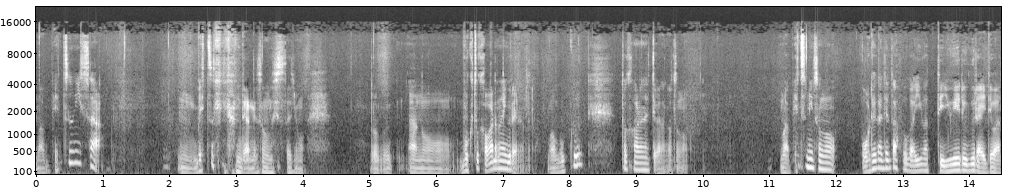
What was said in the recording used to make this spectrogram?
まあ別にさうん別になんだよねその人たちも。あの僕と変わらないぐらいなんだよ、まあ、僕と変わらないっていうかなんかそのまあ別にその俺が出た方がいいわって言えるぐらいでは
